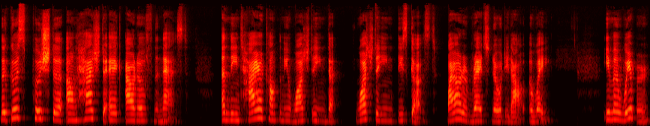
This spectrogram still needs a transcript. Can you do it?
the goose pushed the unhatched egg out of the nest, and the entire company watched in, the, watched in disgust while the rat rolled it out away. Even Wilbur,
